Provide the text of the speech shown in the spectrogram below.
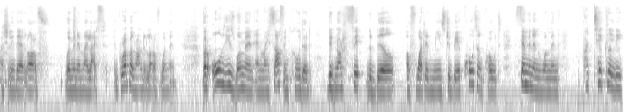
Actually, there are a lot of women in my life. I grew up around a lot of women. But all these women, and myself included, did not fit the bill of what it means to be a quote unquote feminine woman, particularly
